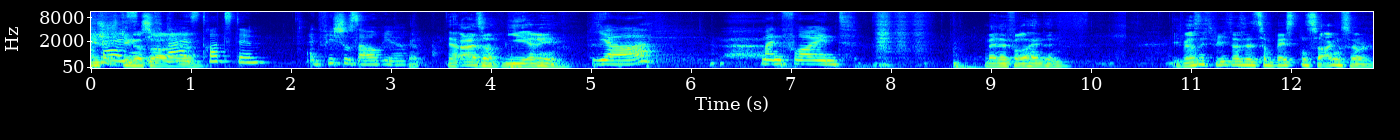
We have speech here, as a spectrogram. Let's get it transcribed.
Fischsaurier. Ich weiß, ich weiß, trotzdem. Ein Fischosaurier. Ja. Also, Jerry, Ja, mein Freund. meine Freundin. Ich weiß nicht, wie ich das jetzt am besten sagen soll.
